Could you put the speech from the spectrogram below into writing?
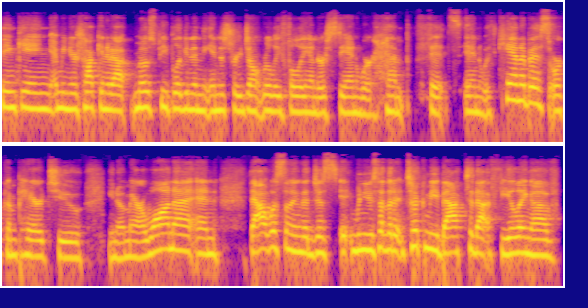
thinking i mean you're talking about most people even in the industry don't really fully understand where hemp fits in with cannabis or compared to you know marijuana. And that was something that just it, when you said that it took me back to that feeling of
